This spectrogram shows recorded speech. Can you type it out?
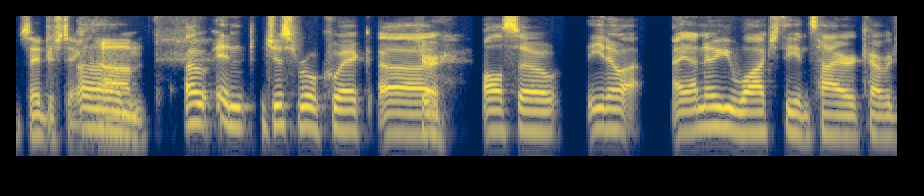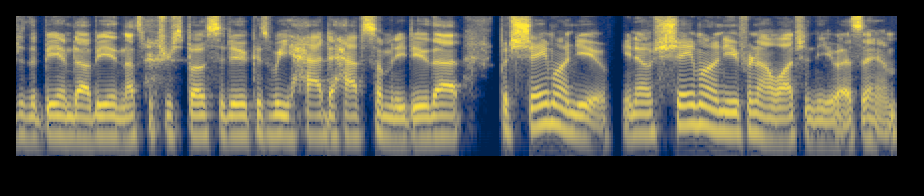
It's interesting. Um, um, oh, and just real quick, uh, sure. also, you know, I, know you watched the entire coverage of the BMW, and that's what you're supposed to do because we had to have somebody do that. But shame on you, you know, shame on you for not watching the USAM.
